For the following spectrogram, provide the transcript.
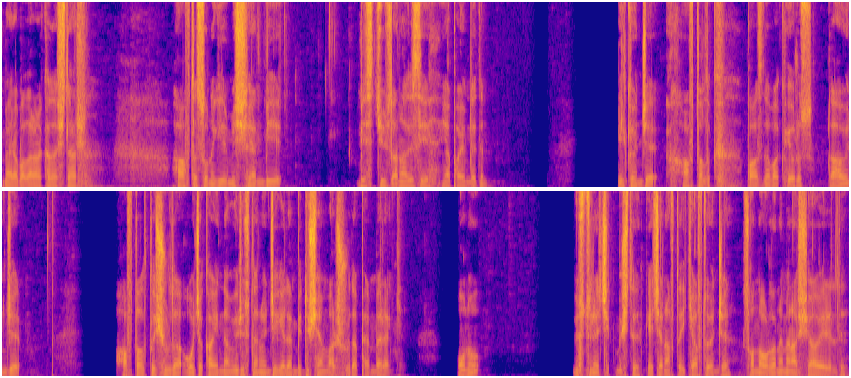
Merhabalar arkadaşlar. Hafta sonu girmişken bir BIST 100 analizi yapayım dedim. İlk önce haftalık bazda bakıyoruz. Daha önce haftalıkta şurada Ocak ayından virüsten önce gelen bir düşen var şurada pembe renk. Onu üstüne çıkmıştı geçen hafta iki hafta önce. Sonra oradan hemen aşağı verildi.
